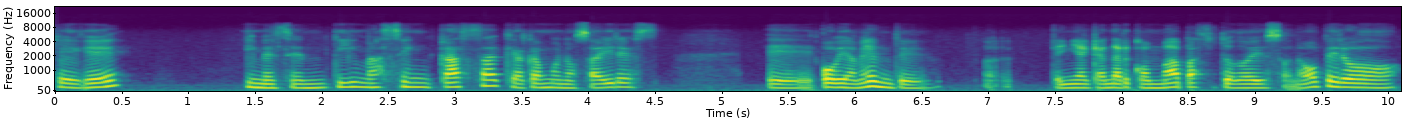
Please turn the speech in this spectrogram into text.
llegué y me sentí más en casa que acá en Buenos Aires. Eh, obviamente, tenía que andar con mapas y todo eso, ¿no? Pero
